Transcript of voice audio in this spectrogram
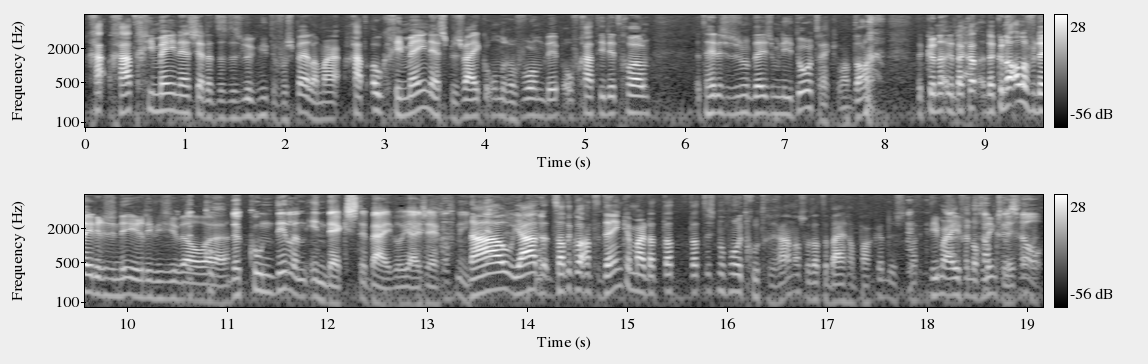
ga- gaat Jiménez, ja dat is natuurlijk niet te voorspellen, maar gaat ook Jiménez bezwijken onder een vormdip? Of gaat hij dit gewoon het hele seizoen op deze manier doortrekken? Want dan, dan, kunnen, dan, kan, dan kunnen alle verdedigers in de Eredivisie wel... de, eh, de Koen Dillen-index erbij, wil jij zeggen, of niet? nou ja, dat zat ik wel aan te denken, maar dat, dat, dat is nog nooit goed gegaan als we dat erbij gaan pakken. Dus laat ik die maar even nog links liggen. wel,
